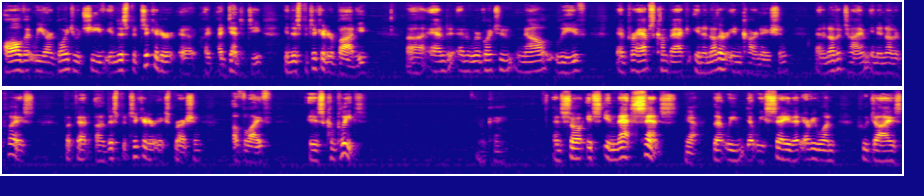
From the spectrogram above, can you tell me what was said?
all that we are going to achieve in this particular uh, identity, in this particular body, uh, and and we're going to now leave and perhaps come back in another incarnation at another time in another place. but that uh, this particular expression of life is complete. Okay. And so it's in that sense Yeah. that we that we say that everyone who dies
